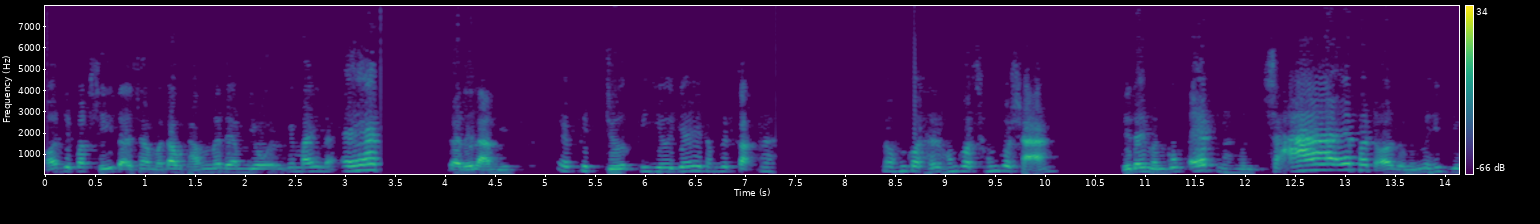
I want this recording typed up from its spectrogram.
Hỏi chứ bác sĩ tại sao mà đau thận nó đem vô cái máy nó ép? Ra để làm gì? Ép cái trượt, cái dơ giấy trong cái cật ra. Nó không có thể, không có không có sản. Thì đây mình cũng ép mình xả ép hết rồi rồi mình mới hít vô.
